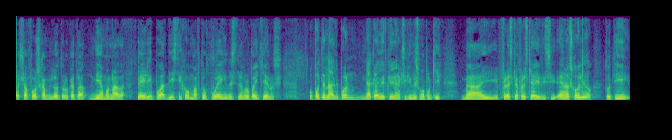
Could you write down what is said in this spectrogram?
ε, σαφώς χαμηλότερο κατά μία μονάδα. Περίπου αντίστοιχο με αυτό που έγινε στην Ευρωπαϊκή Ένωση. Οπότε να λοιπόν μια καλή ευκαιρία να ξεκινήσουμε από εκεί με φρέσκια φρέσκια είδηση. Ένα σχόλιο το ότι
